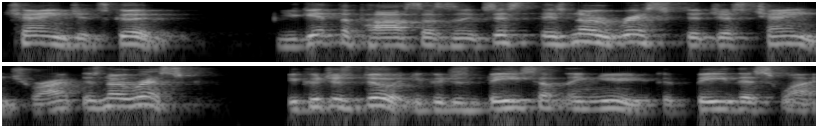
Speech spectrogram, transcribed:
change, it's good you get the past doesn't exist. There's no risk to just change, right? There's no risk. You could just do it. You could just be something new. You could be this way.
